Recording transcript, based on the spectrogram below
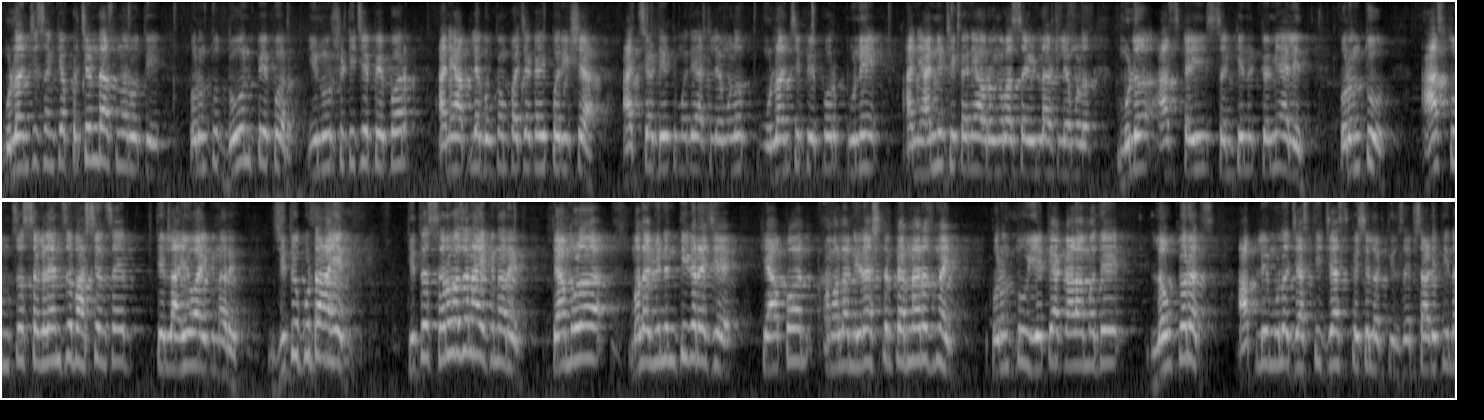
मुलांची संख्या प्रचंड असणार होती परंतु दोन पेपर युनिव्हर्सिटीचे पेपर आणि आपल्या भूकंपाच्या काही परीक्षा आजच्या डेटमध्ये असल्यामुळं मुलांचे पेपर पुणे आणि अन्य ठिकाणी औरंगाबाद साईडला असल्यामुळं मुलं आज काही संख्येने कमी आलीत. परंतु आज तुमचं सगळ्यांचं भाषण साहेब ते लाईव्ह ऐकणार आहेत. जिथं कुठं आहेत तिथं सर्वजण ऐकणार आहेत. त्यामुळं मला विनंती करायची आहे की आपण आम्हाला निराश तर करणारच नाही परंतु येत्या काळामध्ये लवकरच आपले मुलं जास्तीत जास्त कसे लागतील? साहेब साडेतीन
